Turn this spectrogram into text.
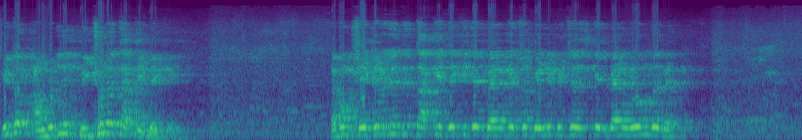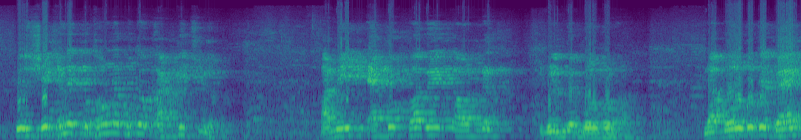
কিন্তু আমরা যদি পিছনে তাকিয়ে দেখি এবং সেখানে যদি তাকিয়ে দেখি যে ব্যাংকের সব বেনিফিশিয়ারি স্কিম ব্যাংক লোন দেবে কিন্তু সেখানে কোথাও না কোথাও ঘাটতি ছিল আমি এককভাবে কাউন্টার বিরুদ্ধে বলবো না না বলবো যে ব্যাংক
